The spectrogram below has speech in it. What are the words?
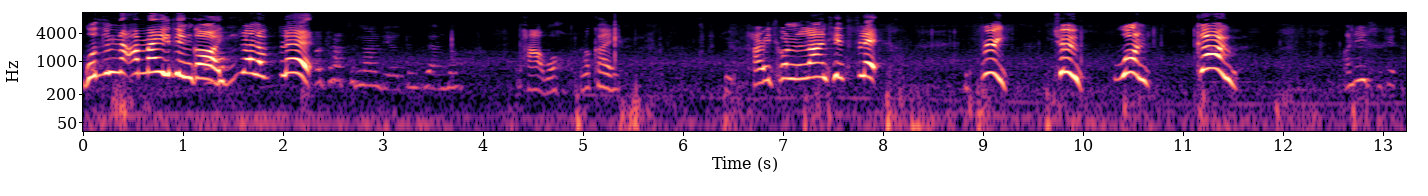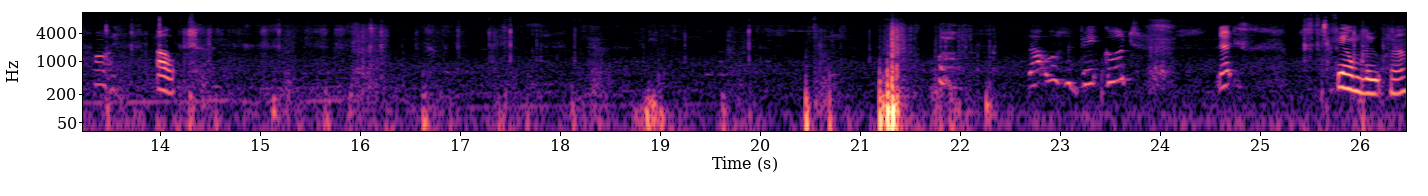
Wasn't that amazing, guys? Oh. Power. Okay. Harry's going to land his flip. Three, two, one, go! I need to get high. Oh. That was a bit good. Let's film Luke now.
